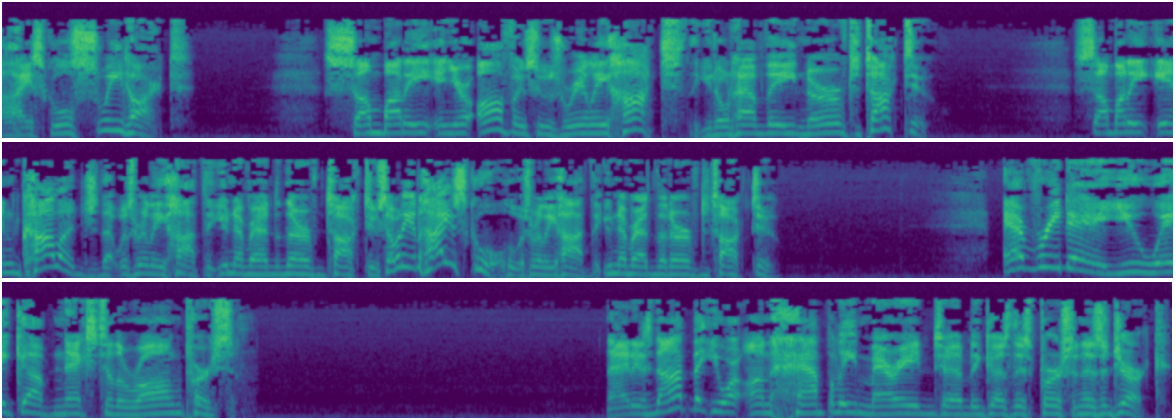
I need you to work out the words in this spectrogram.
a high school sweetheart, somebody in your office who's really hot that you don't have the nerve to talk to, somebody in college that was really hot that you never had the nerve to talk to, somebody in high school who was really hot that you never had the nerve to talk to. Every day you wake up next to the wrong person. Now, it is not that you are unhappily married because this person is a jerk.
